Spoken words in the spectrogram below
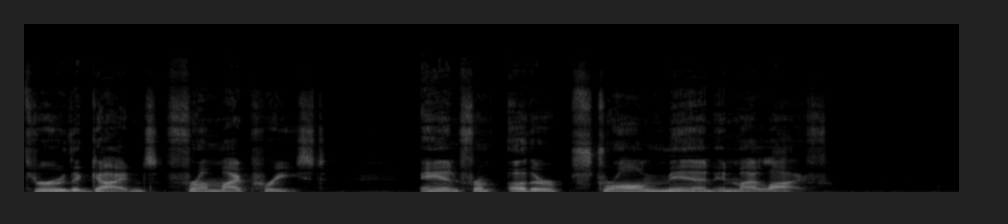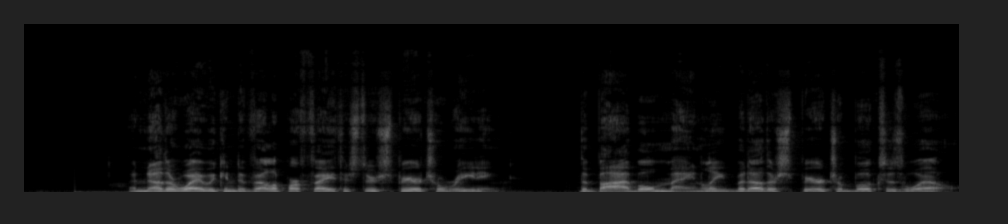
through the guidance from my priest and from other strong men in my life. Another way we can develop our faith is through spiritual reading, the Bible mainly, but other spiritual books as well.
